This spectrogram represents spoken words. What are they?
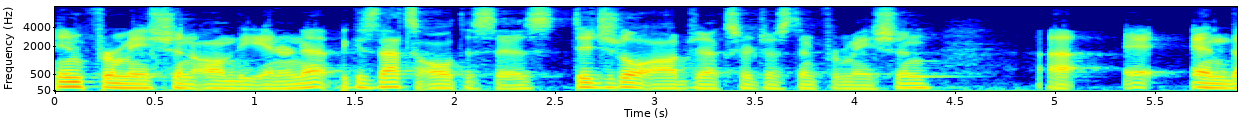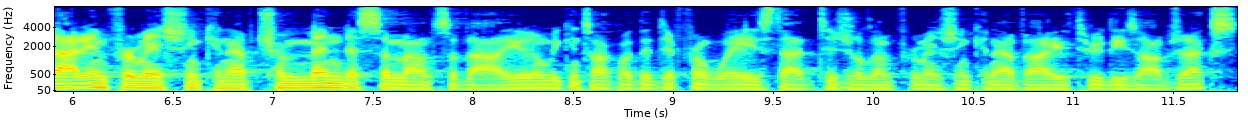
information on the internet because that's all this is. Digital objects are just information. Uh, and that information can have tremendous amounts of value. And we can talk about the different ways that digital information can have value through these objects.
